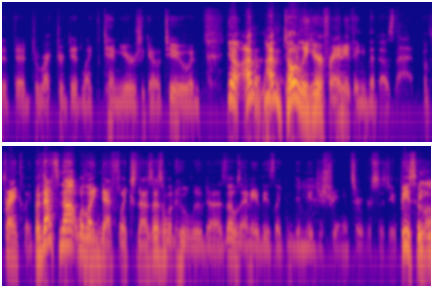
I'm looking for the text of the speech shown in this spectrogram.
that the director did like 10 years ago too and you know i'm i'm totally here for anything that does that but frankly but that's not what like netflix does that's not what hulu does that was any of these like the major streaming services do peace and love,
